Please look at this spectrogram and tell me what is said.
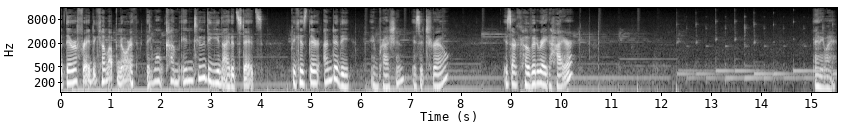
but they're afraid to come up north. They won't come into the United States because they're under the impression is it true? Is our COVID rate higher? Anyway,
